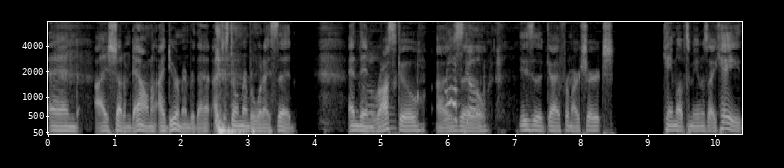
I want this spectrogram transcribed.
and I shut him down. I do remember that. I just don't remember what I said. And then Oh. Roscoe, uh, is a- he's a guy from our church, came up to me and was like, "Hey,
